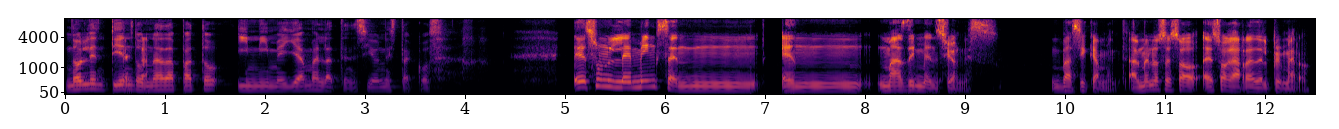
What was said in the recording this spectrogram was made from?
No le entiendo nada, Pato, y ni me llama la atención esta cosa. Es un Lemmings en, en más dimensiones, básicamente. Al menos eso, eso agarré del primero.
